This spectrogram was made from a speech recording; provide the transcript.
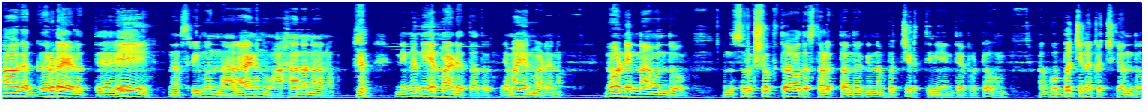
ಆವಾಗ ಗರುಡ ಹೇಳುತ್ತೆ, ಏಯ್, ನಾನು ಶ್ರೀಮನ್ ನಾರಾಯಣನ ವಾಹನ ನಾನು. ನಿನ್ನನ್ನು ಏನು ಮಾಡ್ಯತ್ತ ಅದು? ಯಮ ಏನು ಮಾಡ್ಯಾನು? ನೋಡಿ ನಿನ್ನ ಒಂದು ಒಂದು ಸುರಕ್ಷಿತವಾದ ಸ್ಥಳಕ್ಕೆ ತಂದಾಗ ನಿನ್ನ ಬಚ್ಚಿಡ್ತೀನಿ ಅಂತ ಹೇಳ್ಬಿಟ್ಟು ಆ ಗುಬ್ಬಚ್ಚಿನ ಕಚ್ಕೊಂಡು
